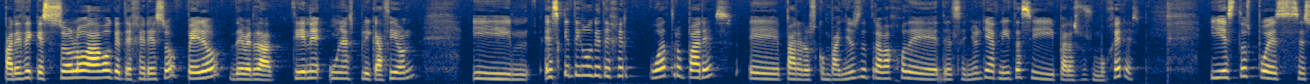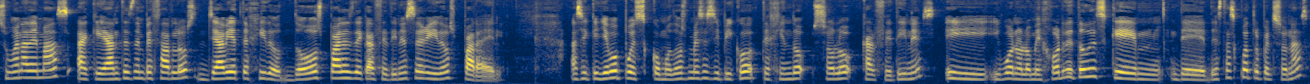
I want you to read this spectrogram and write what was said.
parece que solo hago que tejer eso, pero de verdad tiene una explicación y es que tengo que tejer cuatro pares eh, para los compañeros de trabajo del señor Yarnitas y para sus mujeres. Y estos pues se suman además a que antes de empezarlos ya había tejido dos pares de calcetines seguidos para él. Así que llevo pues como dos meses y pico tejiendo solo calcetines y, bueno, lo mejor de todo es que mm, de, de, estas cuatro personas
